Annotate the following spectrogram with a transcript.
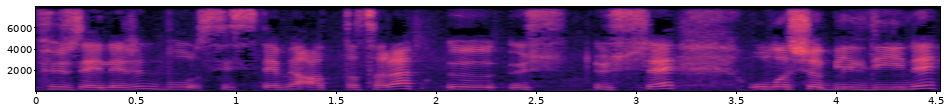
füzelerin bu sistemi atlatarak e, üst, üsse ulaşabildiğini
